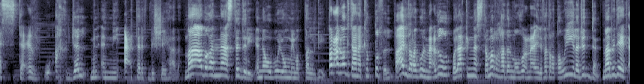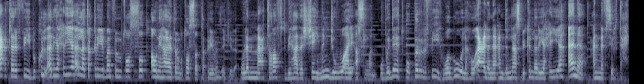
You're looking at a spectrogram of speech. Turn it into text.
أستعر وأخجل من أني أعترف بالشيء هذا. ما أبغى الناس تدري إن أبوي وأمي متطلقين. طبعا وقتها أنا كنت طفل فأقدر أقول معذور ولكن استمر هذا الموضوع معي لفترة طويلة جدا. ما بديت أعترف فيه بكل أريحية إلا تقريبا في المتوسط أو نهاية المتوسط تقريبا زي كذا. ولما اعترفت بهذا الشيء من جواي أصلا وبديت أقر فيه وأقوله واعلنه عند الناس بكل أريحية أنا عن نفسي ارتحت.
